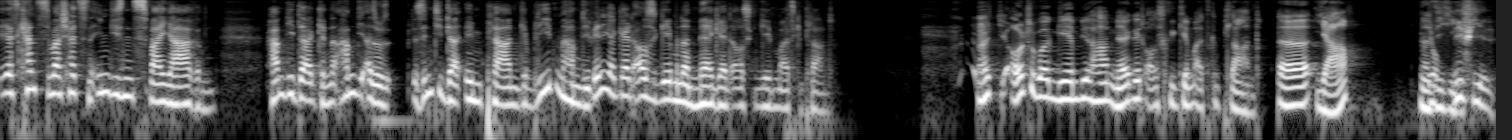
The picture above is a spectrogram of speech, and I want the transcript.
jetzt kannst du mal schätzen, in diesen zwei Jahren haben die da haben die, also sind die da im Plan geblieben, haben die weniger Geld ausgegeben oder mehr Geld ausgegeben als geplant? Hat die Autobahn GmbH mehr Geld ausgegeben als geplant? Äh, ja. Na, Jo, wie viel?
